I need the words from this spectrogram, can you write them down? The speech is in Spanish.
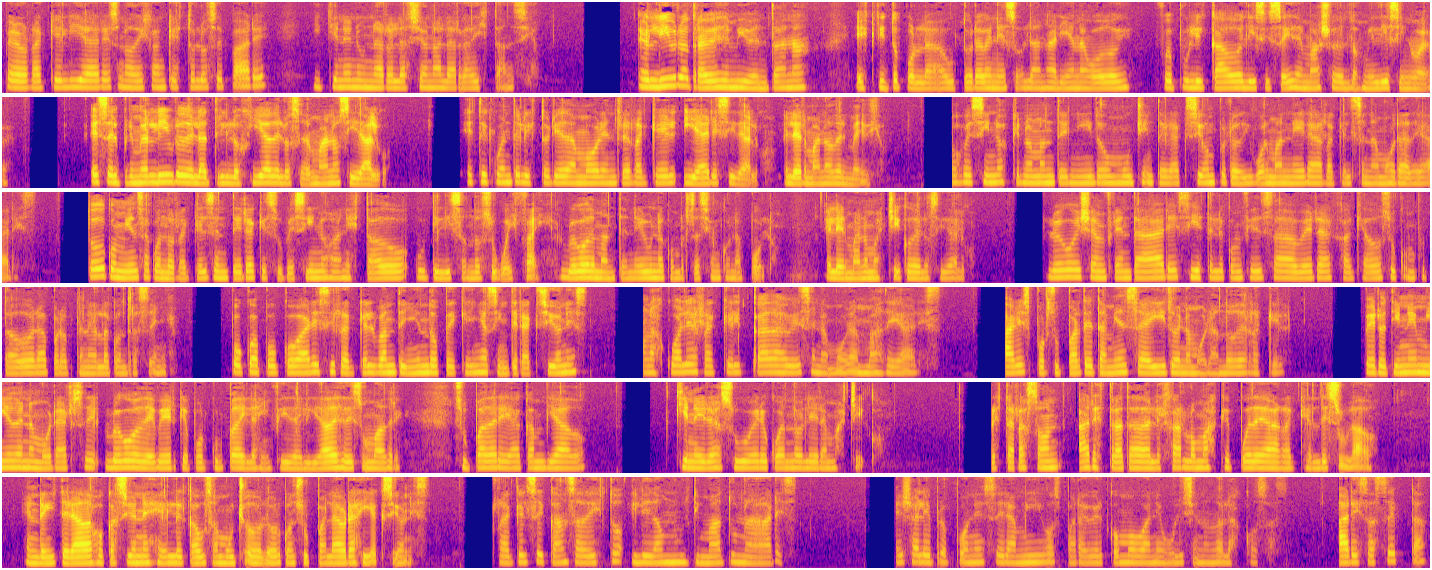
pero Raquel y Ares no dejan que esto los separe y tienen una relación a larga distancia. El libro A través de mi ventana, escrito por la autora venezolana Ariana Godoy, fue publicado el 16 de mayo del 2019. Es el primer libro de la trilogía de los hermanos Hidalgo. Este cuenta la historia de amor entre Raquel y Ares Hidalgo, el hermano del medio. Dos vecinos que no han mantenido mucha interacción, pero de igual manera Raquel se enamora de Ares. Todo comienza cuando Raquel se entera que sus vecinos han estado utilizando su wifi, luego de mantener una conversación con Apolo, el hermano más chico de los Hidalgo. Luego ella enfrenta a Ares y éste le confiesa haber hackeado su computadora para obtener la contraseña. Poco a poco Ares y Raquel van teniendo pequeñas interacciones con las cuales Raquel cada vez se enamora más de Ares. Ares por su parte también se ha ido enamorando de Raquel, pero tiene miedo a enamorarse luego de ver que por culpa de las infidelidades de su madre, su padre ha cambiado quien era su héroe cuando él era más chico. Por esta razón, Ares trata de alejar lo más que puede a Raquel de su lado. En reiteradas ocasiones él le causa mucho dolor con sus palabras y acciones. Raquel se cansa de esto y le da un ultimátum a Ares. Ella le propone ser amigos para ver cómo van evolucionando las cosas. Ares acepta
